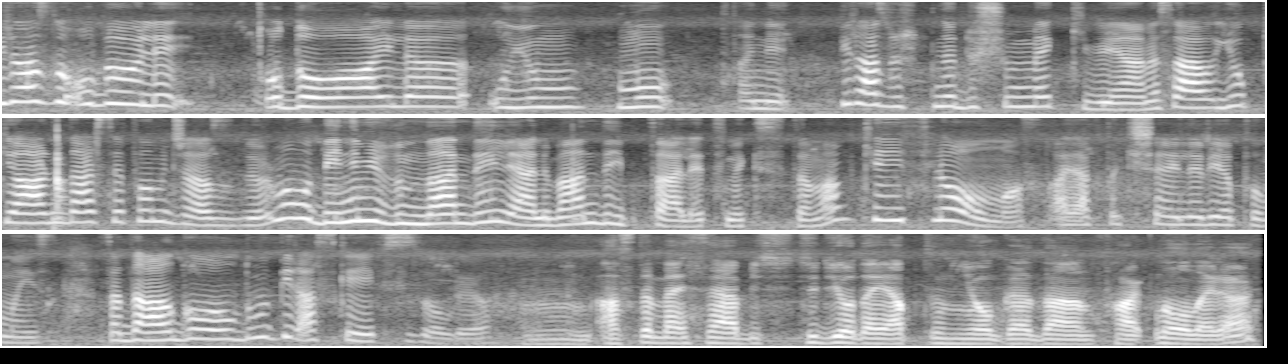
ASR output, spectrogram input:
Biraz da o böyle o doğayla uyumu hani biraz üstüne düşünmek gibi yani. Mesela yok yarın ders yapamayacağız diyorum ama benim yüzümden değil yani ben de iptal etmek istemem. Keyifli olmaz. Ayaktaki şeyleri yapamayız. Mesela dalga oldu mu biraz keyifsiz oluyor. Hmm, Aslında mesela bir stüdyoda yaptığın yogadan farklı olarak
